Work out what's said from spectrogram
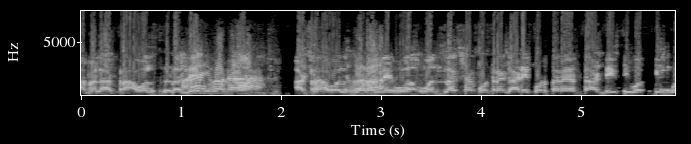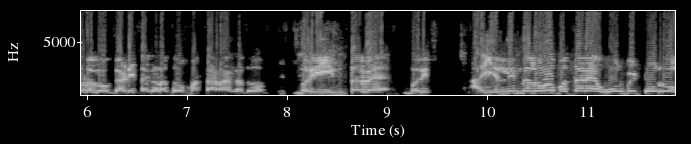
ಆಮೇಲೆ ಆ ಟ್ರಾವೆಲ್ಸ್ಗಳಲ್ಲಿ ಆ ಟ್ರಾವೆಲ್ಸ್ಗಳಲ್ಲಿ ಒಂದ್ ಲಕ್ಷ ಕೊಟ್ರೆ ಗಾಡಿ ಕೊಡ್ತಾರೆ ಅಂತ ಡಿ ಸಿ ಓ ಸ್ಕೀಮ್ ಗಳಲ್ಲೂ ಗಾಡಿ ತಗೊಳ್ಳೋದು ಮಕಾರ ಆಗೋದು ಬರೀ ಇಂಥವೇ ಬರೀ ಎಲ್ಲಿಂದಲೋ ಬರ್ತಾರೆ ಊರ್ ಬಿಟ್ಟು ಊರು.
